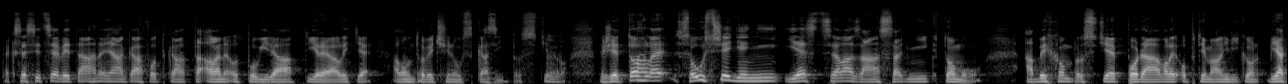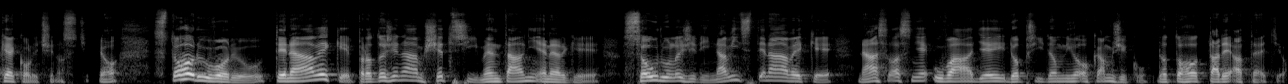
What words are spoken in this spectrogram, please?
tak se sice vytáhne nějaká fotka, ta ale neodpovídá té realitě a on to většinou skazí prostě. Jo. Takže tohle soustředění je zcela zásadní k tomu, abychom prostě podávali optimální výkon v jakékoliv činnosti. Jo. Z toho důvodu ty návyky, protože nám šetří mentální energii, jsou důležitý. Navíc ty návyky nás vlastně uvádějí do přítomného okamžiku, do toho tady a teď. Jo.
